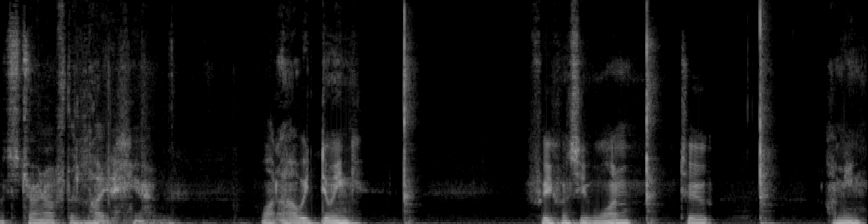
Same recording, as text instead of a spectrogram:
Let's turn off the light here. What are we doing? Frequency one, two, I mean,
